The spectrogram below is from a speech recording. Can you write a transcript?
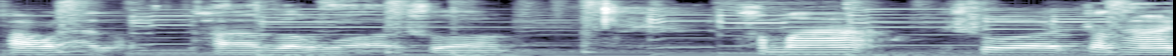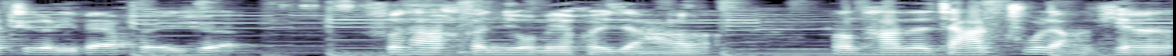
发过来了，他问我说，他妈说让他这个礼拜回去，说他很久没回家了，让他在家住两天。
